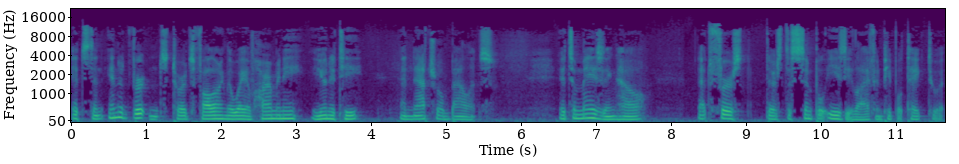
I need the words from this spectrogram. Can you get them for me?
it's an inadvertence towards following the way of harmony, unity, and natural balance. It's amazing how, at first, there's the simple, easy life and people take to it.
